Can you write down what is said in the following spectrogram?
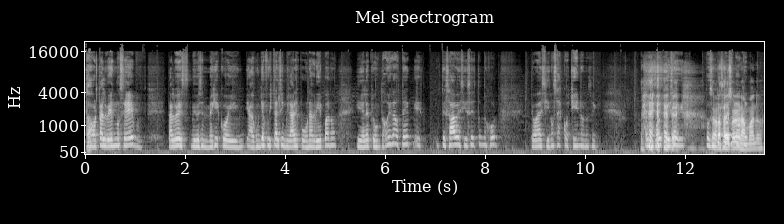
tal vez, no sé, tal vez vives en México y, algún día fuiste al similares por una gripa, ¿no? Y ya le pregunto, oiga, ¿usted, eh, ¿usted sabe si es esto mejor? Te va a decir, no seas cochino, no sé A lo mejor te dice, pues... van a salir en la mano.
